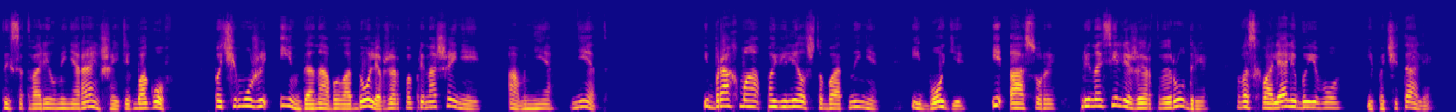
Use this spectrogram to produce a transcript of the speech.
«Ты сотворил меня раньше этих богов. Почему же им дана была доля в жертвоприношении, а мне нет?» И Брахма повелел, чтобы отныне и боги, и асуры приносили жертвы Рудре, восхваляли бы его и почитали.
